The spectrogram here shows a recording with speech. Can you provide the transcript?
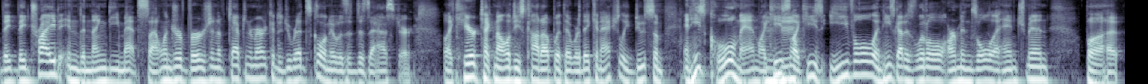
they they tried in the '90 Matt Salinger version of Captain America to do Red Skull, and it was a disaster. Like here, technology's caught up with it, where they can actually do some, and he's cool, man. Like he's like he's evil, and he's got his little Arnim Zola henchman, but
